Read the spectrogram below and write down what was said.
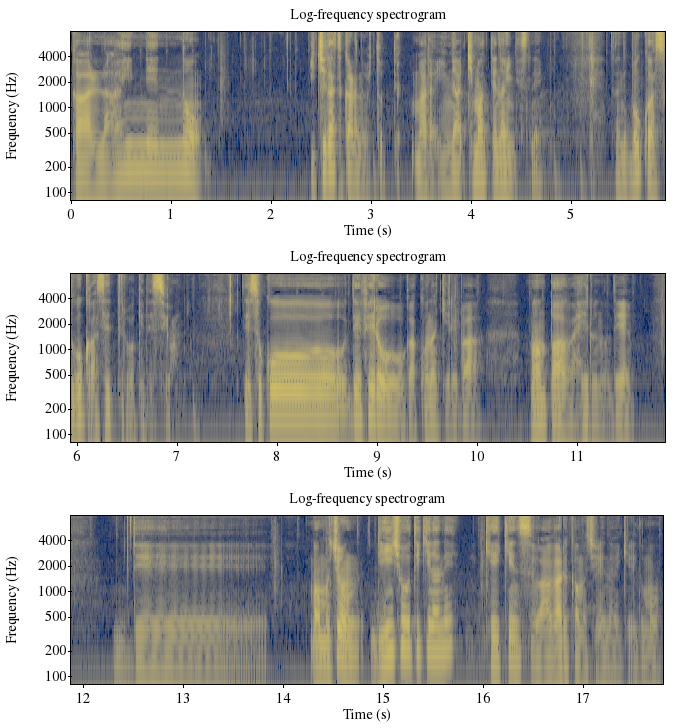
か来年の1月からの人ってまだいな決まってないんですね。なんで僕はすごく焦ってるわけですよ。でそこでフェローが来なければマンパワーが減るのででまあもちろん臨床的なね経験数は上がるかもしれないけれども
